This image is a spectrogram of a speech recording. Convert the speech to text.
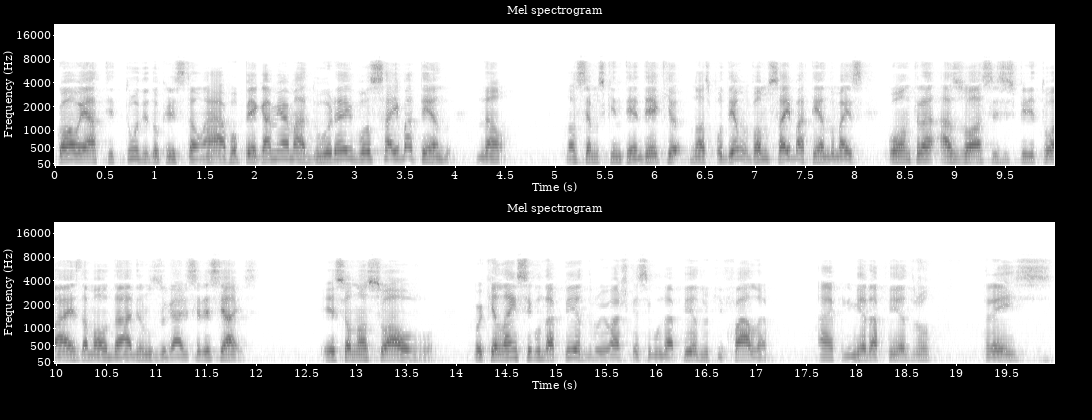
Qual é a atitude do cristão? Ah, vou pegar minha armadura e vou sair batendo. Não. Nós temos que entender que nós podemos, vamos sair batendo, mas contra as hostes espirituais da maldade nos lugares celestiais. Esse é o nosso alvo. Porque lá em 2 Pedro, eu acho que é 2 Pedro que fala, ah, é 1 Pedro 3,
